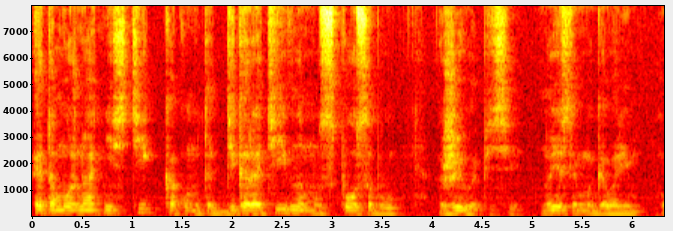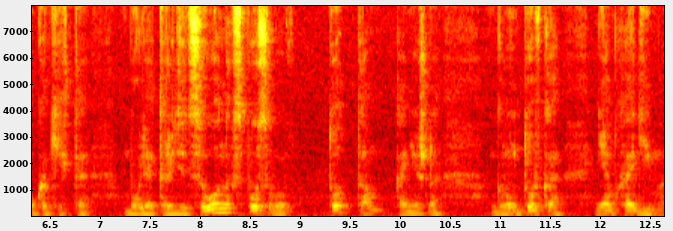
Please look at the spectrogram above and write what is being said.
это можно отнести к какому-то декоративному способу живописи. Но если мы говорим о каких-то более традиционных способах, то там, конечно, грунтовка необходима.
